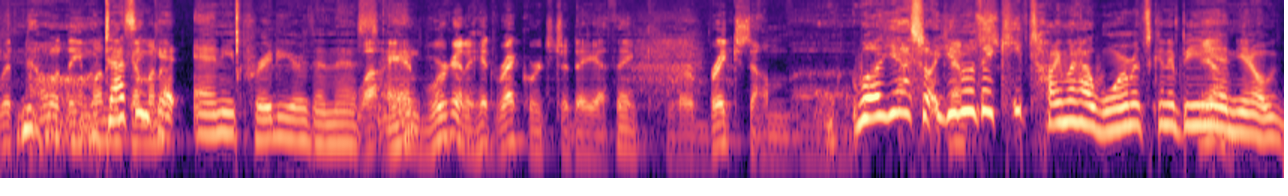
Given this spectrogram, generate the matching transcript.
with No, Holiday it Monday doesn't coming get any prettier than this. Well, eh? and we're going to hit records today, I think, or break some. Uh, Well, yeah. So you know they keep talking about how warm it's going to be, Yeah. and you know,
